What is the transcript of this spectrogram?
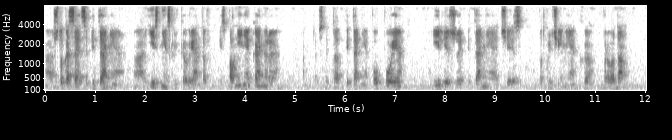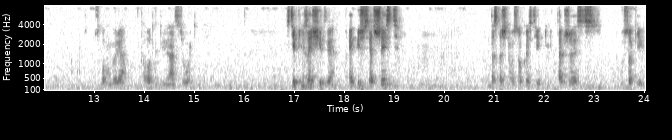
А что касается питания, а, есть несколько вариантов исполнения камеры. То есть это питание по POE, или же питание через подключение к проводам, условно говоря, колодка 12 вольт. Степень защиты IP66 достаточно высокая степень, также высокий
